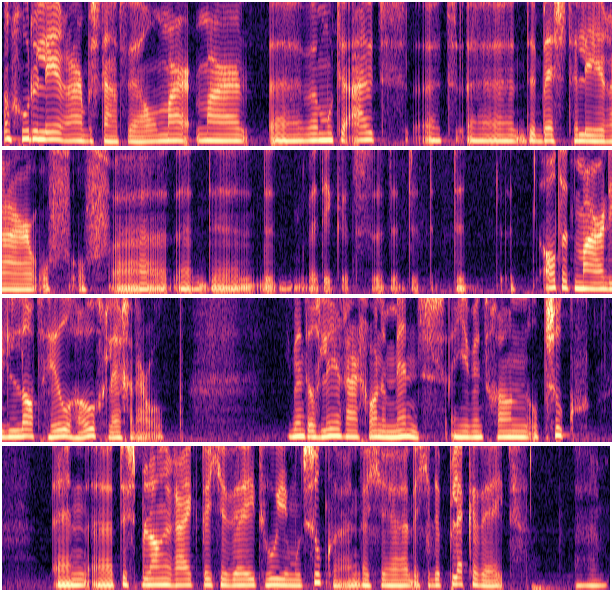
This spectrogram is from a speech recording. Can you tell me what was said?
Een goede leraar bestaat wel, maar, maar uh, we moeten uit het, uh, de beste leraar of, of de, de, weet ik het, de, de, altijd maar die lat heel hoog leggen daarop. Je bent als leraar gewoon een mens en je bent gewoon op zoek. En het is belangrijk dat je weet hoe je moet zoeken en dat je, dat je de plekken weet. Um,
